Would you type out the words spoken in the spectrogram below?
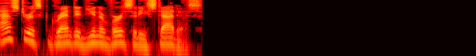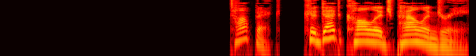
Asterisk granted university status. Topic: Cadet College Palandri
